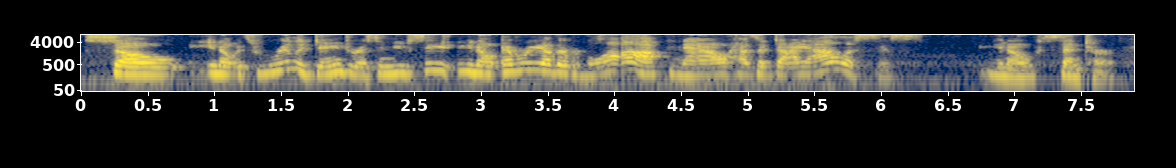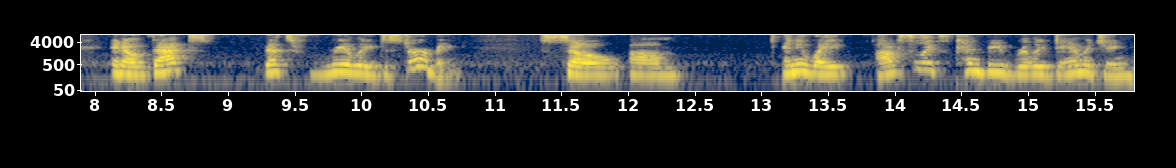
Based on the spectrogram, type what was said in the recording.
So, you know, it's really dangerous. And you see, you know, every other block now has a dialysis, you know, center. You know, that's that's really disturbing. So, um, anyway, oxalates can be really damaging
